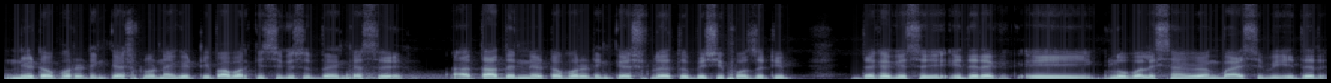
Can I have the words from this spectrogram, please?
net operating cash flow negative আবার কিছু কিছু ব্যাংক আছে তাদের নেট অপারেটিং ক্যাশ ফ্লো এত বেশি পজিটিভ দেখা গেছে এদের এক- এই গ্লোবাল ইসলামী ব্যাংক বা আইসিবি এদের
